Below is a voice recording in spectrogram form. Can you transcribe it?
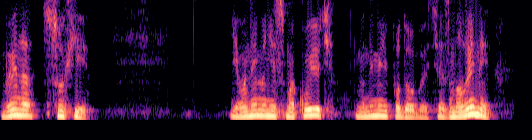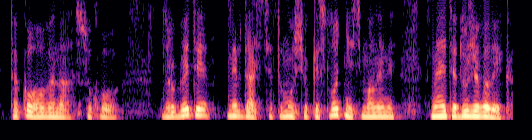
вина сухі. І вони мені смакують, вони мені подобаються. З малини такого вина сухого зробити не вдасться, тому що кислотність малини, знаєте, дуже велика.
